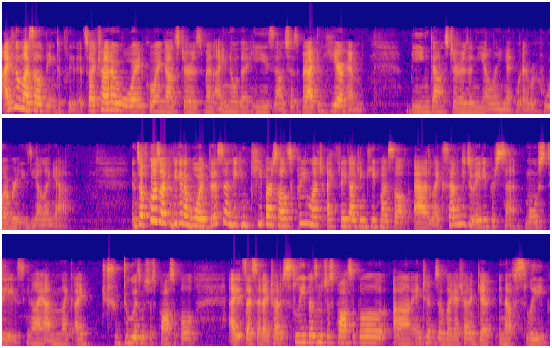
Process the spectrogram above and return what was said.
I feel myself being depleted. So I try to avoid going downstairs when I know that he's downstairs, but I can hear him being downstairs and yelling at whatever whoever he's yelling at. And so of course like we can avoid this and we can keep ourselves pretty much I think I can keep myself at like 70 to 80% most days. You know, I, am like I do as much as possible I, as I said, I try to sleep as much as possible uh, in terms of like I try to get enough sleep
